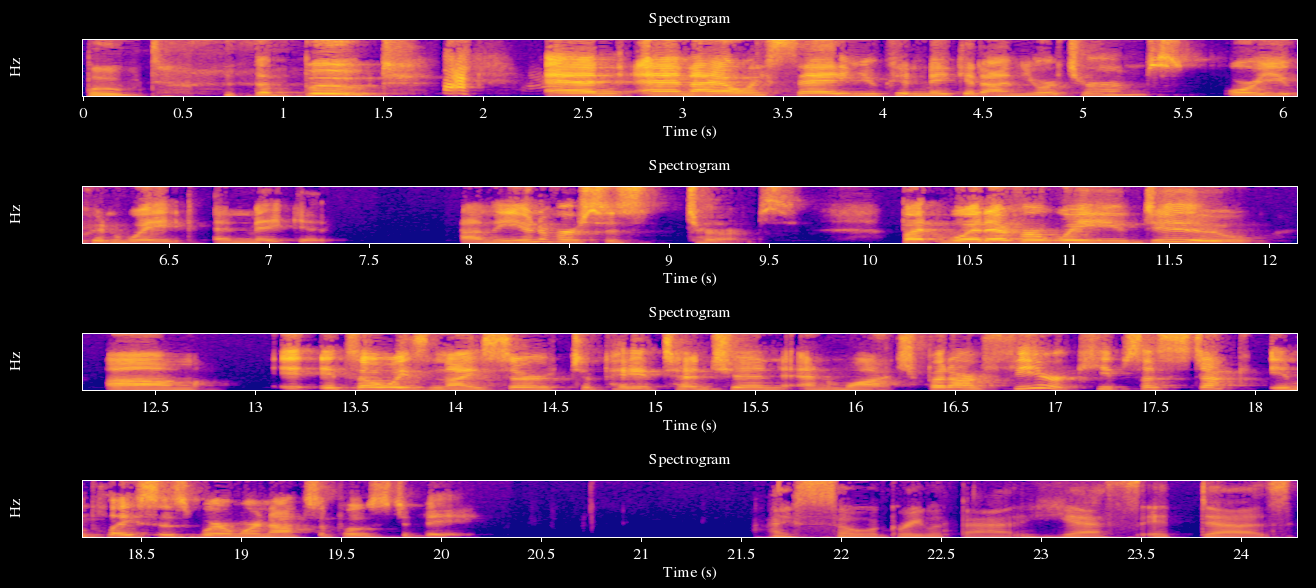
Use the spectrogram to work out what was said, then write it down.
boot. The boot and and i always say you can make it on your terms or you can wait and make it on the universe's terms but whatever way you do um, it, it's always nicer to pay attention and watch but our fear keeps us stuck in places where we're not supposed to be I so agree with that. Yes, it does.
